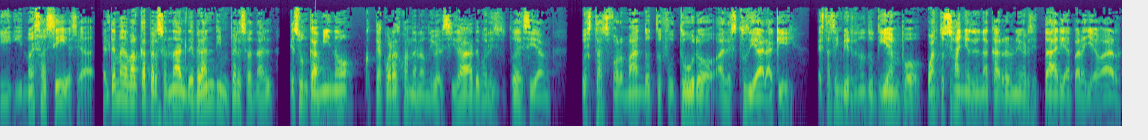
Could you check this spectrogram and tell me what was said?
Y, no es así, o sea, el tema de marca personal, de branding personal, es un camino, ¿te acuerdas cuando en la universidad, en el instituto decían, estás formando tu futuro al estudiar aquí? estás invirtiendo tu tiempo, cuántos años de una carrera universitaria para llevar,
